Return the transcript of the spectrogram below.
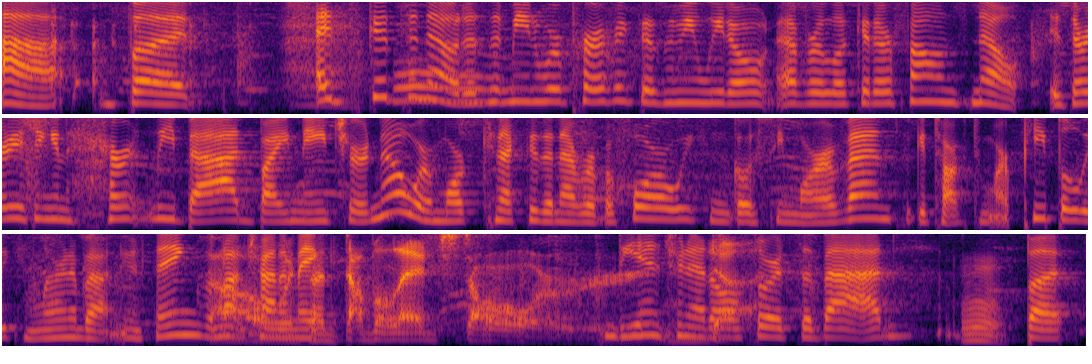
uh, but it's good to know doesn't mean we're perfect doesn't mean we don't ever look at our phones no is there anything inherently bad by nature no we're more connected than ever before we can go see more events we can talk to more people we can learn about new things i'm not oh, trying to it's make a double-edged sword. the internet all sorts of bad. But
